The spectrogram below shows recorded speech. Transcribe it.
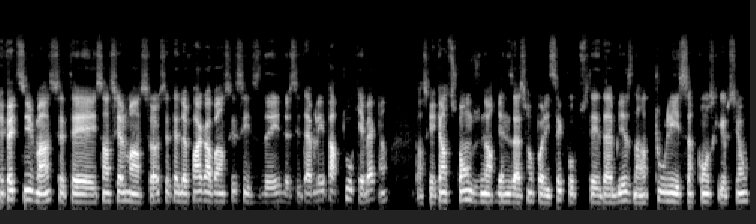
Effectivement, c'était essentiellement ça. C'était de faire avancer ses idées, de s'établir partout au Québec. Hein. Parce que quand tu fondes une organisation politique, il faut que tu t'établisses dans toutes les circonscriptions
